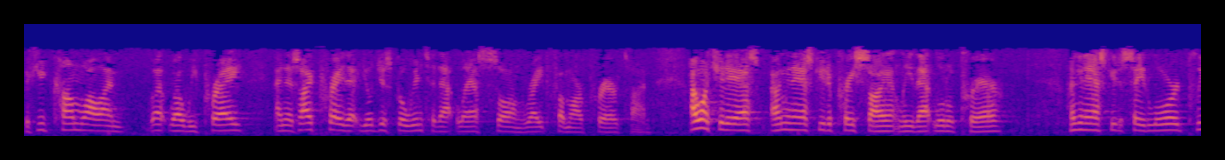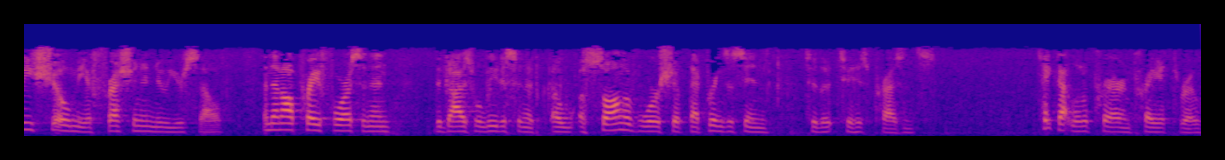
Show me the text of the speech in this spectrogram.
if you'd come while I'm while we pray. And as I pray that, you'll just go into that last song right from our prayer time. I want you to ask. I'm going to ask you to pray silently that little prayer. I'm going to ask you to say, Lord, please show me afresh and anew yourself. And then I'll pray for us, and then the guys will lead us in a, a, a song of worship that brings us in to, the, to his presence. Take that little prayer and pray it through.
